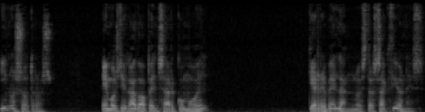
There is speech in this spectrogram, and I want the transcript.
¿Y nosotros? ¿Hemos llegado a pensar como Él? ¿Qué revelan nuestras acciones?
